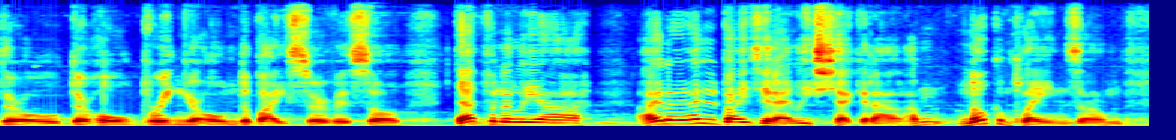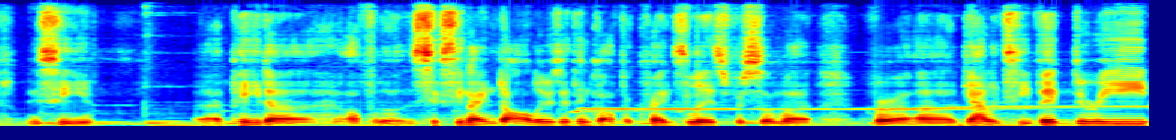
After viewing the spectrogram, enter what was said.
their whole, their whole bring your own device service. So definitely, uh, I'd, I'd advise you to at least check it out. I'm no complaints. Um, let me see. I paid uh, off of sixty-nine dollars, I think, off of Craigslist for some uh, for a Galaxy Victory,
